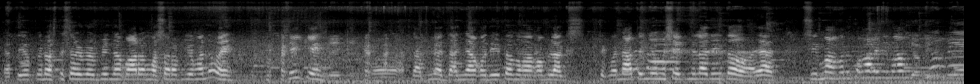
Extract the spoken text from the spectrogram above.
Ito yung pinost ni Sir Mervin na parang masarap yung ano eh. Shake eh. Uh, sabi nga, daan niya ako dito mga ka-vlogs. Tikman natin yung shake nila dito. Ayan. Si Ma'am, ano pangalan ni Ma'am? Jubi!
